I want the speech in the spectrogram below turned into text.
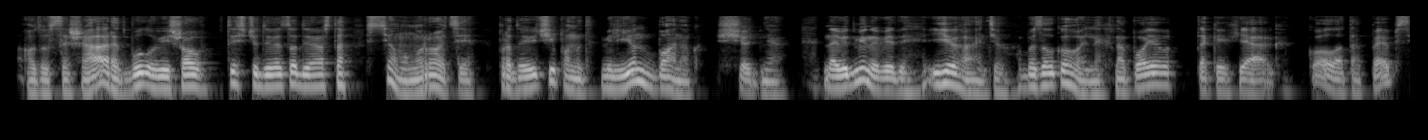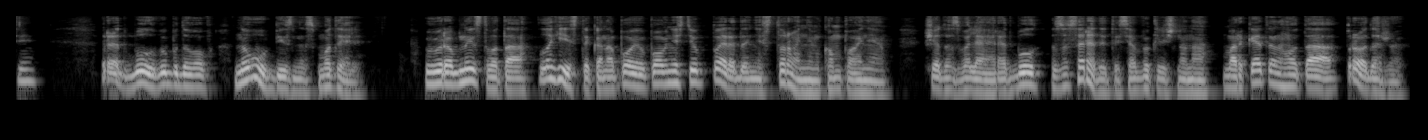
А от у США Red Bull увійшов в 1997 році, продаючи понад мільйон банок щодня. На відміну від гігантів безалкогольних напоїв, таких як Кола та Пепсі, Red Bull вибудував нову бізнес-модель. Виробництво та логістика напою повністю передані стороннім компаніям, що дозволяє Red Bull зосередитися виключно на маркетингу та продажах.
